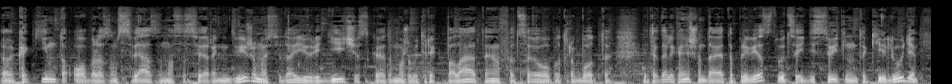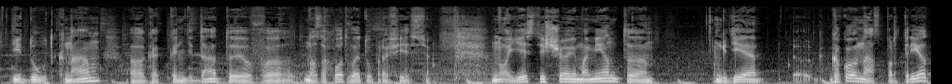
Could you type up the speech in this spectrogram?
Э, каким-то образом связано со сферой недвижимости, да, юридическая, это может быть рекпалата, МФЦ, опыт работы и так далее. Конечно, да, это приветствуется, и действительно такие люди идут к нам как кандидаты в, на заход в эту профессию. Но есть еще и момент, где какой у нас портрет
